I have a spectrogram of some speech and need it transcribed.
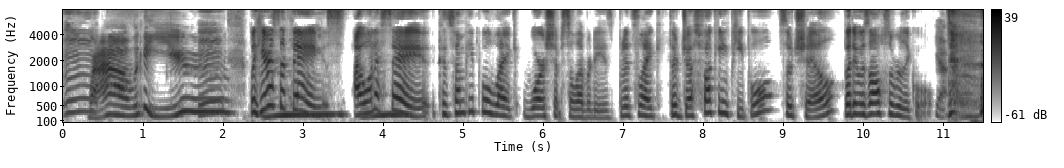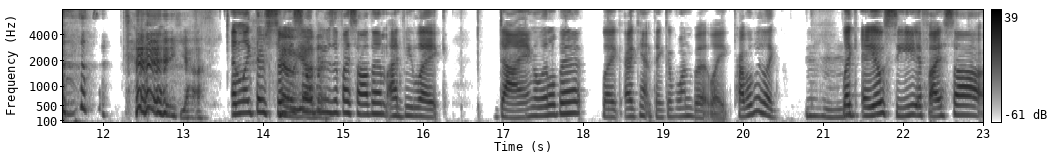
mm. Wow, look at you. Mm. But here's the thing. I want to Mm. say, because some people like worship celebrities, but it's like they're just fucking people, so chill. But it was also really cool. Yeah. yeah. and like, there's certain No, yeah, celebrities, if I saw them, I'd be like, dying a little bit. Like I can't think of one, but like probably like Mhm. like AOC. If I saw,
